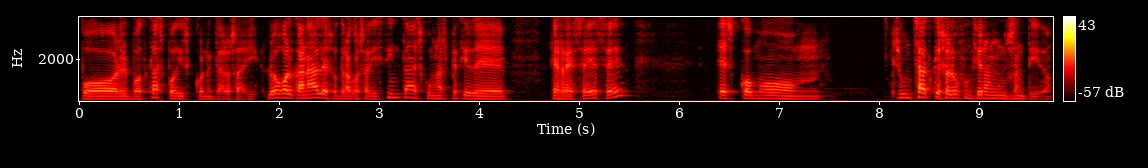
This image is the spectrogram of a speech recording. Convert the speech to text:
por el podcast podéis conectaros ahí. Luego el canal es otra cosa distinta, es como una especie de RSS es como... Es un chat que solo funciona en un sentido.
